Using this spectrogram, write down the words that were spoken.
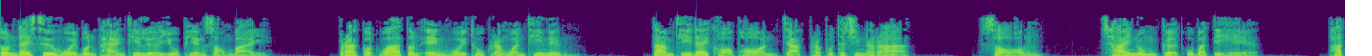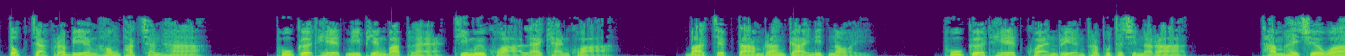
ตนได้ซื้อหวยบนแผงที่เหลืออยู่เพียงสองใบ ปรากฏว่าตนเองหวยถูกรางวัลที่หนึ่ง ตามที่ได้ขอพรจากพระพุทธชินราช 2. ชายหนุ่มเกิดอุบัติเหตุ พัดตกจากระเบียงห้องพักชั้นห้า ผู้เกิดเหตุมีเพียงบาดแผลที่มือขวาและแขนขวา บาดเจ็บตามร่างกายนิดหน่อย ผู้เกิดเหตุแขวนเหรียญพระพุทธชินราช ทำให้เชื่อว่า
